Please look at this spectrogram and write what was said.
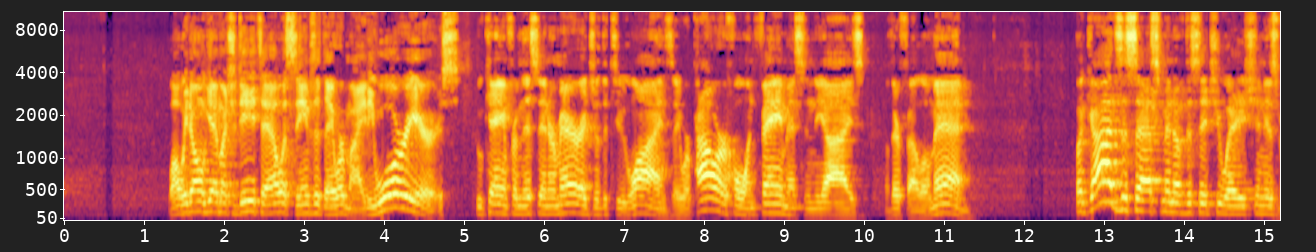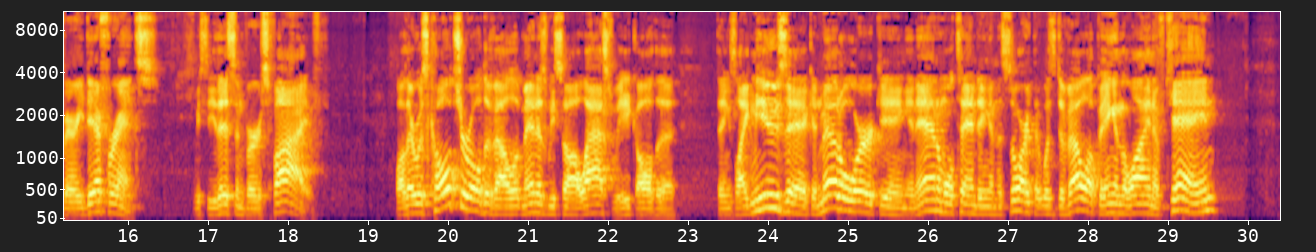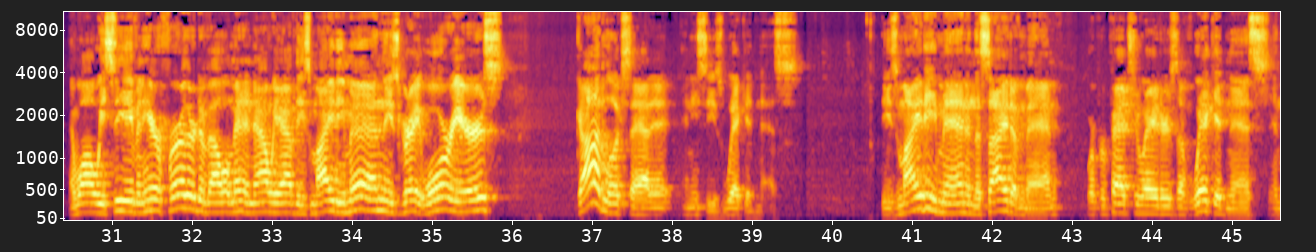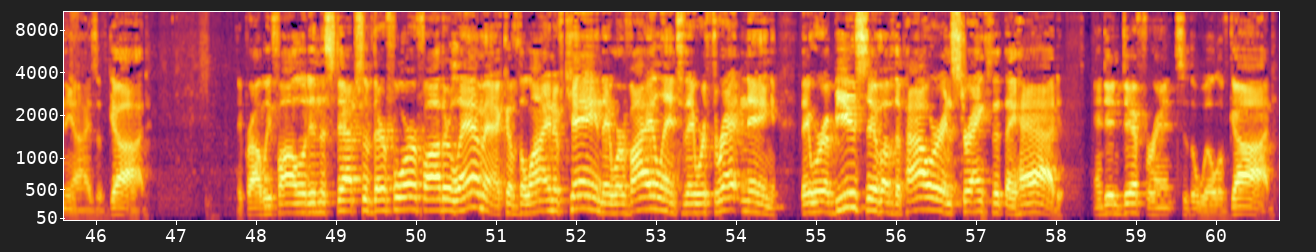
While we don't get much detail, it seems that they were mighty warriors who came from this intermarriage of the two lines. They were powerful and famous in the eyes of their fellow men. But God's assessment of the situation is very different. We see this in verse 5. While there was cultural development, as we saw last week, all the things like music and metalworking and animal tending and the sort that was developing in the line of Cain, and while we see even here further development, and now we have these mighty men, these great warriors, God looks at it and he sees wickedness. These mighty men in the sight of men were perpetuators of wickedness in the eyes of God. They probably followed in the steps of their forefather Lamech of the line of Cain. They were violent, they were threatening, they were abusive of the power and strength that they had and indifferent to the will of God.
